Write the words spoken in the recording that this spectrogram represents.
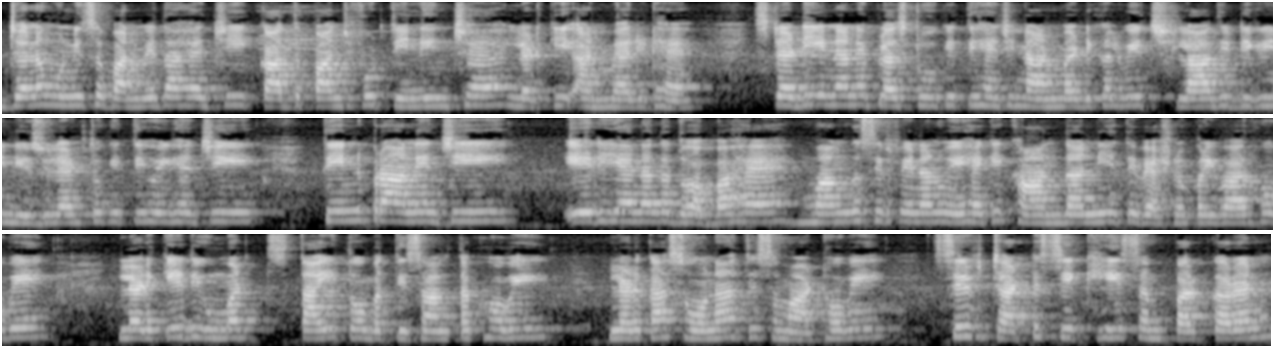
ਜਨਮ 1992 ਦਾ ਹੈ ਜੀ, ਕੱਦ 5 ਫੁੱਟ 3 ਇੰਚ ਹੈ, ਲੜਕੀ ਅਨਮੈਰਿਡ ਹੈ। ਸਟੱਡੀ ਇਹਨਾਂ ਨੇ ਪਲੱਸ 2 ਕੀਤੀ ਹੈ ਜੀ, ਨਾਨ ਮੈਡੀਕਲ ਵਿੱਚ, ਲਾ ਦੀ ਡਿਗਰੀ ਨਿਊਜ਼ੀਲੈਂਡ ਤੋਂ ਕੀਤੀ ਹੋਈ ਹੈ ਜੀ। ਤਿੰਨ ਭਰਾ ਨੇ ਜੀ ਏਰੀਆ ਇਹਨਾਂ ਦਾ ਦੁਆਬਾ ਹੈ। ਮੰਗ ਸਿਰਫ ਇਹਨਾਂ ਨੂੰ ਇਹ ਹੈ ਕਿ ਖਾਨਦਾਨੀ ਅਤੇ ਵੈਸ਼ਨੋ ਪਰਿਵਾਰ ਹੋਵੇ। ਲੜਕੇ ਦੀ ਉਮਰ 27 ਤੋਂ 32 ਸਾਲ ਤੱਕ ਹੋਵੇ। ਲੜਕਾ ਸੋਹਣਾ ਅਤੇ ਸਮਾਰਟ ਹੋਵੇ। ਸਿਰਫ ਜੱਟ ਸਿੱਖ ਹੀ ਸੰਪਰਕ ਕਰਨ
